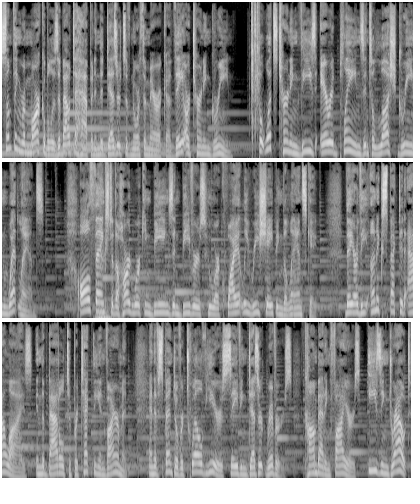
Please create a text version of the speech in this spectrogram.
Something remarkable is about to happen in the deserts of North America. They are turning green. But what's turning these arid plains into lush green wetlands? All thanks to the hardworking beings and beavers who are quietly reshaping the landscape. They are the unexpected allies in the battle to protect the environment and have spent over 12 years saving desert rivers, combating fires, easing drought,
